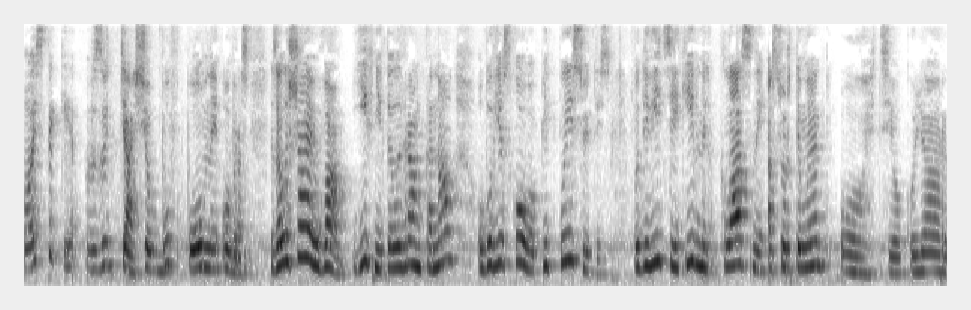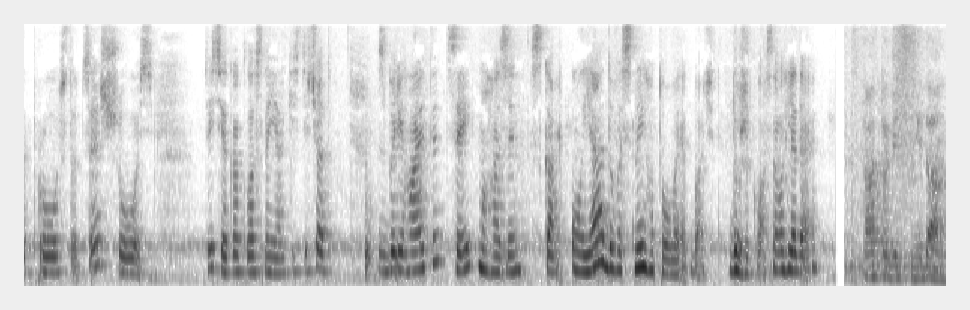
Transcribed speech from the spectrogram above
Ось таке взуття, щоб був повний образ. Залишаю вам їхній телеграм-канал. Обов'язково підписуйтесь, подивіться, який в них класний асортимент. Ой, ці окуляри просто це щось. Дивіться, яка класна якість. Дівчата, зберігайте цей магазин Скар. О, я до весни готова, як бачите. Дуже класно виглядає. Тато від сніданок.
